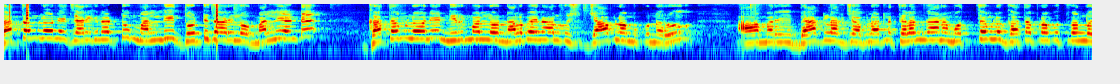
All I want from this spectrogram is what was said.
గతంలోనే జరిగినట్టు మళ్ళీ దొడ్డిదారిలో మళ్ళీ అంటే గతంలోనే నిర్మల్లో నలభై నాలుగు జాబులు అమ్ముకున్నారు. మరి బ్యాక్లాగ్ జాబులు అట్లా తెలంగాణ మొత్తంలో గత ప్రభుత్వంలో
